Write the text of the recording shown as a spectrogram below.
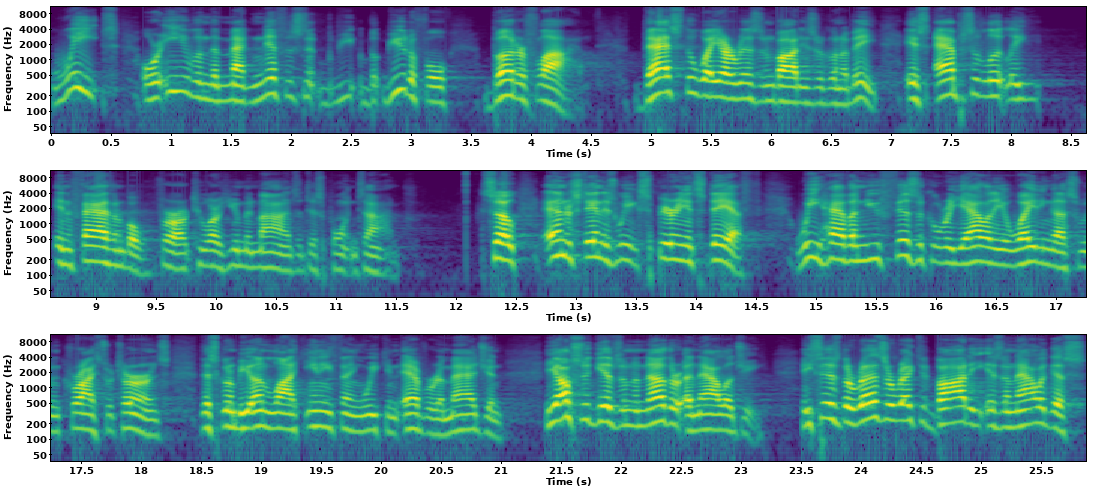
wheat or even the magnificent, beautiful butterfly. That's the way our risen bodies are going to be. It's absolutely unfathomable for our, to our human minds at this point in time. So, understand as we experience death, we have a new physical reality awaiting us when Christ returns that's going to be unlike anything we can ever imagine. He also gives them another analogy. He says the resurrected body is analogous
